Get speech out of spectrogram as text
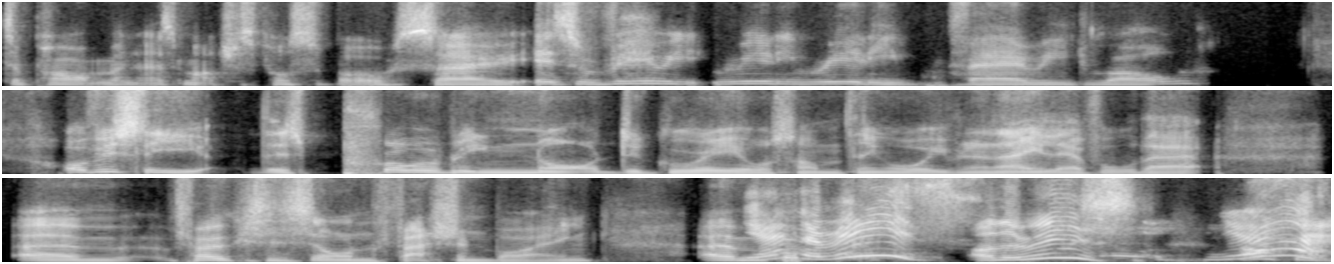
department as much as possible. So it's a very, really, really varied role. Obviously, there's probably not a degree or something, or even an A level that um focuses on fashion buying um yeah there is oh there is yeah okay.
